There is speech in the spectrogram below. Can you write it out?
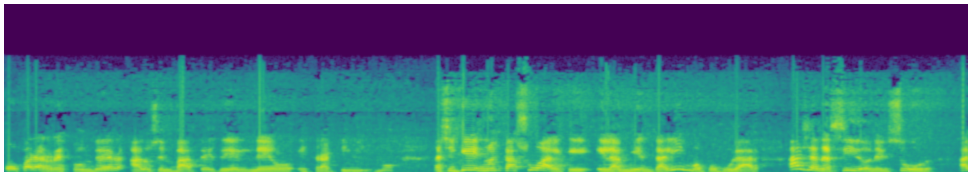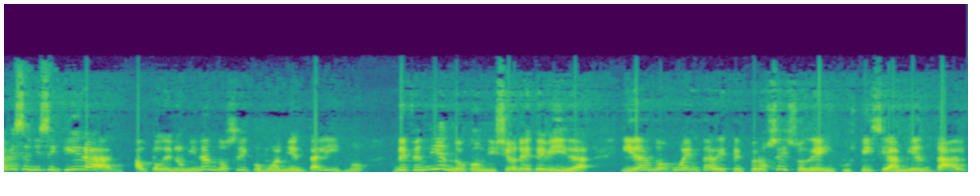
o para responder a los embates del neoextractivismo. Así que no es casual que el ambientalismo popular haya nacido en el sur, a veces ni siquiera autodenominándose como ambientalismo, defendiendo condiciones de vida y dando cuenta de este proceso de injusticia ambiental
